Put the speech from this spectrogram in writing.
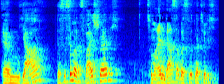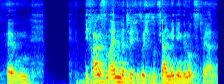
Ähm, ja, das ist immer zweischneidig. Zum einen das, aber es wird natürlich, ähm, die Frage ist zum einen natürlich, wie solche sozialen Medien genutzt werden.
